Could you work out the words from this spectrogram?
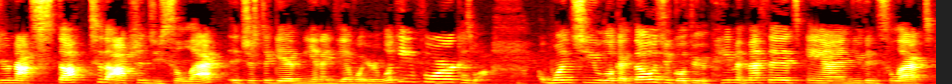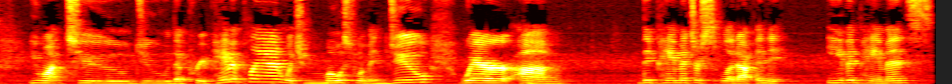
You're not stuck to the options you select. It's just to give me an idea of what you're looking for because once you look at those, you go through the payment methods and you can select you want to do the prepayment plan, which most women do, where um, the payments are split up into even payments,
